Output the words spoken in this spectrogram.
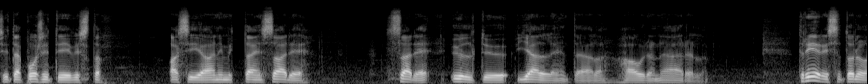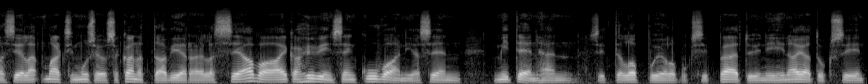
sitä positiivista asiaa, nimittäin sade. Sade yltyy jälleen täällä haudan äärellä. Trierissä todella siellä Marksin museossa kannattaa vierailla. Se avaa aika hyvin sen kuvan ja sen, miten hän sitten loppujen lopuksi päätyi niihin ajatuksiin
